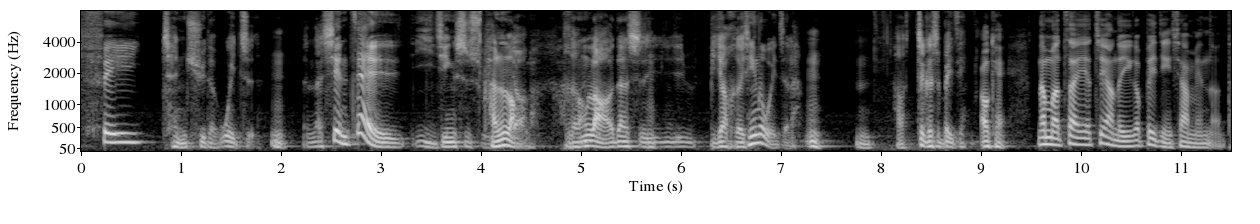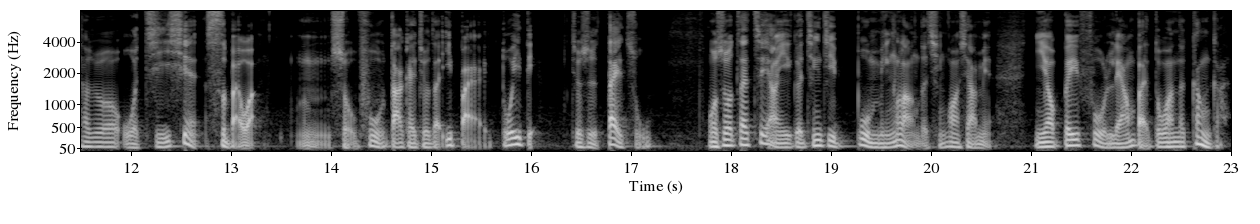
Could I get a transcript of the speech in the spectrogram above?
非城区的位置，嗯，那现在已经是属于很老了，很老，但是比较核心的位置了，嗯嗯，好，这个是背景，OK。那么在这样的一个背景下面呢，他说我极限四百万，嗯，首付大概就在一百多一点，就是带足。我说在这样一个经济不明朗的情况下面，你要背负两百多万的杠杆，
